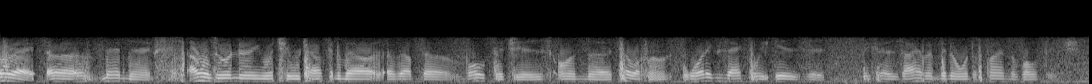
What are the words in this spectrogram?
Alright, uh, Mad Max, I was wondering what you were talking about, about the voltages on the telephone. What exactly is it? Because I haven't been able to find the voltage.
